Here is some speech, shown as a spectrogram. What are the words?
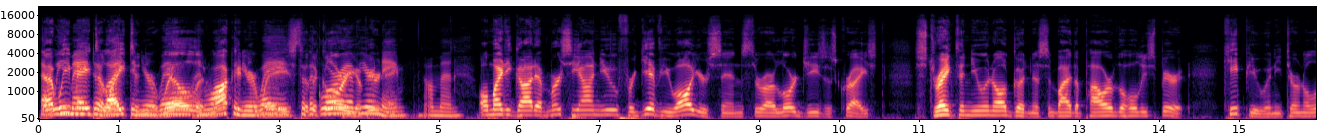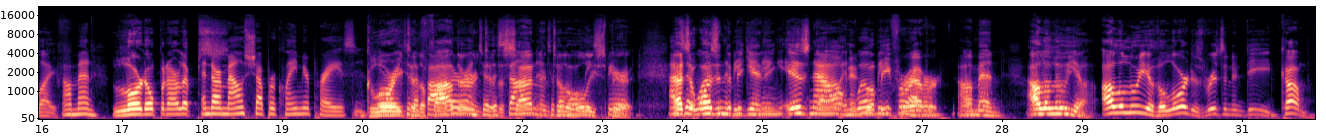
that we may delight in your will and walk in your ways to the glory of your name. Amen. Almighty God, have mercy on you, forgive you all your sins through our Lord Jesus Christ, strengthen you in all goodness, and by the power of the Holy Spirit, keep you in eternal life. Amen. Lord, open our lips. And our mouths shall proclaim your praise. Glory to the Father, and to the Son, and to the Holy Spirit, as it was in the beginning, is now, and will be forever. Amen. Alleluia. Alleluia. The Lord is risen indeed. Come,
